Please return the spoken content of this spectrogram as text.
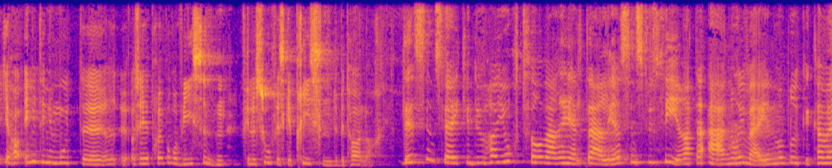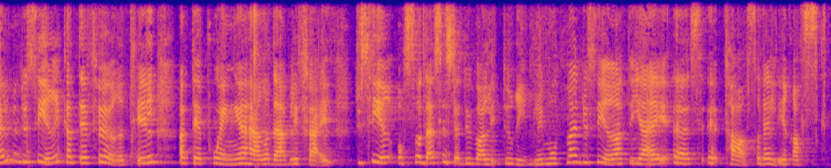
ikke, har ingenting imot eh, altså Jeg prøver å vise den filosofiske prisen du betaler. Det syns jeg ikke du har gjort, for å være helt ærlig. Jeg syns du sier at det er noe i veien med å bruke Cavell, men du sier ikke at det fører til at det poenget her og der blir feil. Du sier også, Der syns jeg du var litt urimelig mot meg. Du sier at jeg eh, eh, tar så veldig raskt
